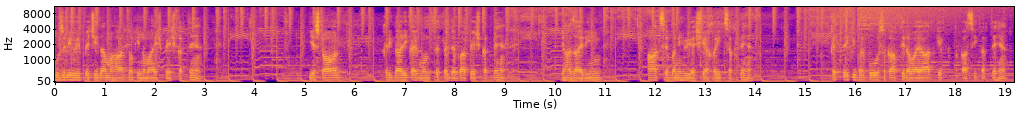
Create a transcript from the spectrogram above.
गुजरी हुई पेचीदा महारतों की नुमाइश पेश करते हैं। ये स्टॉल ख़रीदारी का एक मुनफिद तजर्बा पेश करते हैं। जहाँ ज़ायरीन हाथ से बनी हुई अशिया ख़रीद सकते हैं। खत्े की भरपूर सकाफती रवायात के अक्सी करते हैं।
